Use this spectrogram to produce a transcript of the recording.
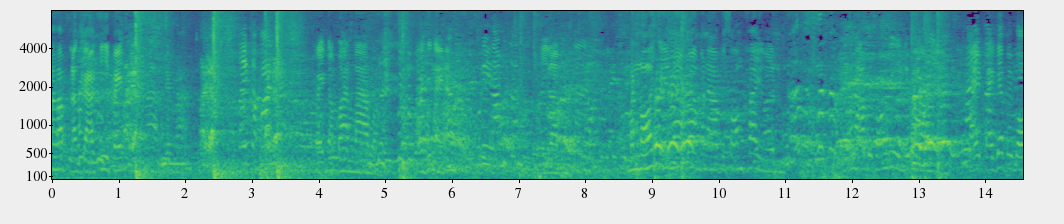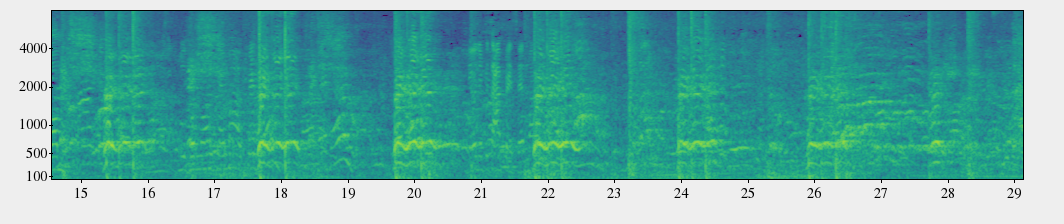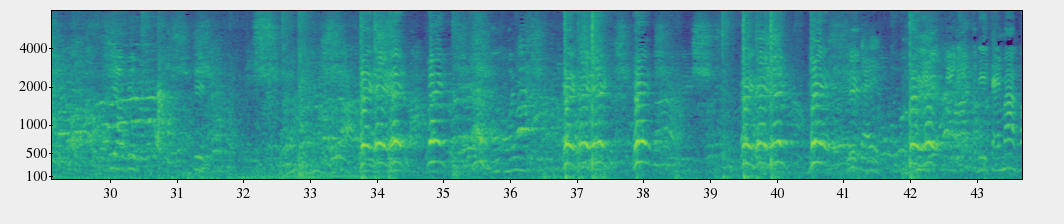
นะครับ หลังจากที่ไปไปกลับบ้านไปกลับบ้านมาบ่ไปที่ไหนนะบุรีรัมย์จ้ะบุรีรัมย์มันน้อยใจมากว่ามะนาวไปซ้อมค่ายอื่นมะนาวไปซ้อมที่อื่นหรือเปล่าไปไปแค่ไปบอมมีคนน้อยใจมากแปดแสนเดี๋ยวจะไปตามแปดแสนมา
